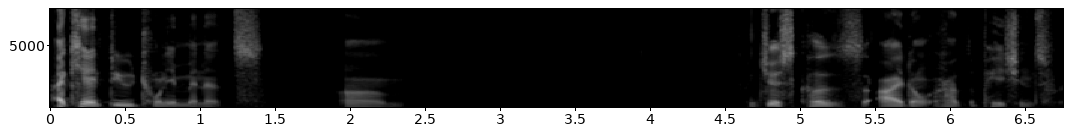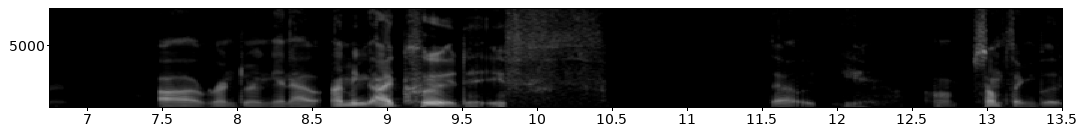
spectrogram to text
I can't do 20 minutes. Um, just cause I don't have the patience for uh, rendering it out. I mean, I could if that would be um, something, but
